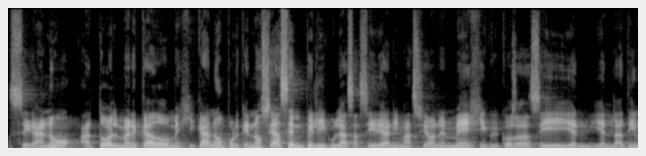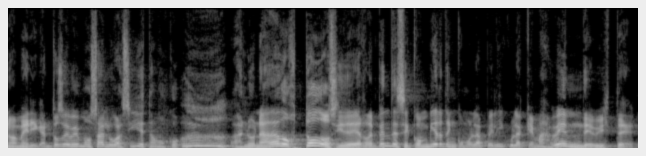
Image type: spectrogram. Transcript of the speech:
se ganó a todo el mercado mexicano porque no se hacen películas así de animación en México y cosas así y en, Latinoamérica. Entonces vemos algo así y estamos como ¡ah! anonadados todos y de repente se convierten como la película que más vende, ¿viste?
